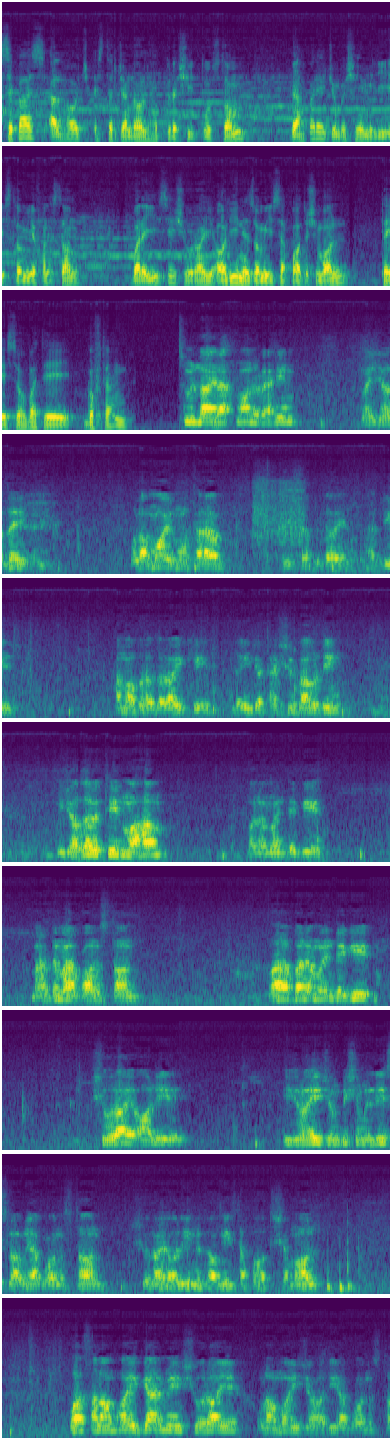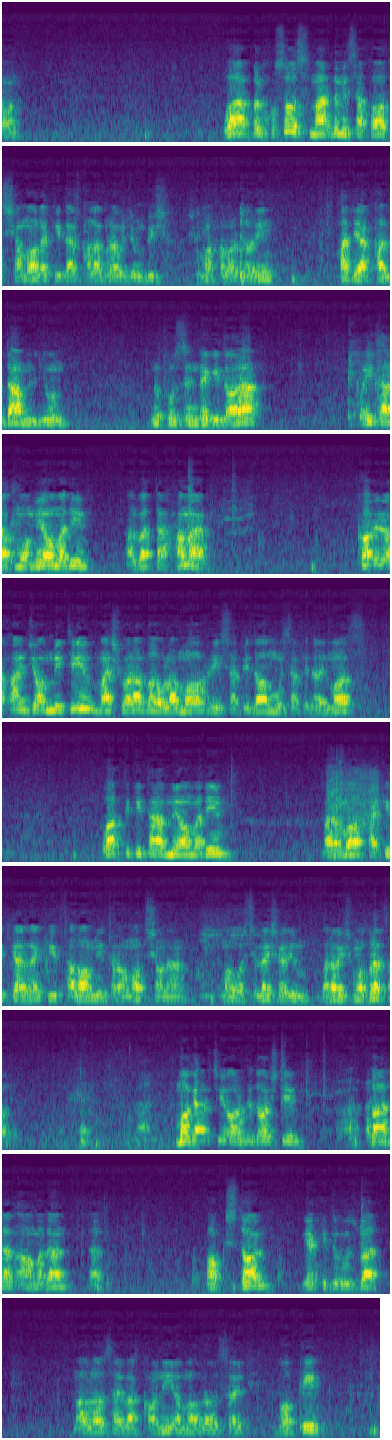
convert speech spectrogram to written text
سپس الحاج استر جنرال عبدالرشید دوستم رهبر جنبش ملی اسلامی افغانستان و رئیس شورای عالی نظامی صفات شمال طی صحبت گفتند. بسم الله الرحمن الرحیم. با اجازه علمای محترم رئیس عزیز همه برادرایی که در اینجا تشریف آوردین. اجازه بتید ما هم با نمایندگی مردم افغانستان و به شورای عالی اجرایی جنبش ملی اسلامی افغانستان شورای عالی نظامی صفات شمال و سلام های گرم شورای علمای جهادی افغانستان و بالخصوص مردم صفات شمال که در قلمرو جنبش شما خبر دارین حد اقل ده میلیون نفوذ زندگی داره و این طرف ما می آمدیم. البته همه کاری را انجام میتیم مشوره با علما ریسفیدا موسفیدای ماست. وقتی که طرف می آمدیم برای ما تاکید کردن که سلام احتراماتشان ما وسیله شدیم. برای شما برسانیم. ما گرچه آرزو داشتیم بعد از آمدن در پاکستان یکی دو روز بعد مولا صاحب اقانی یا مولا صاحب باقی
